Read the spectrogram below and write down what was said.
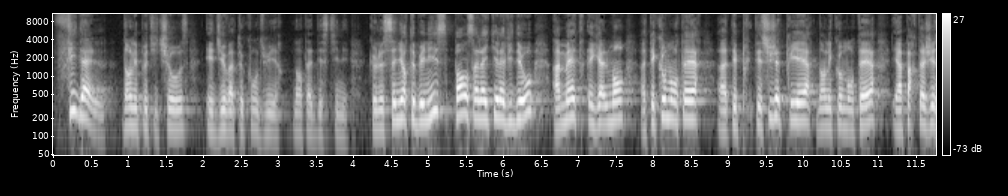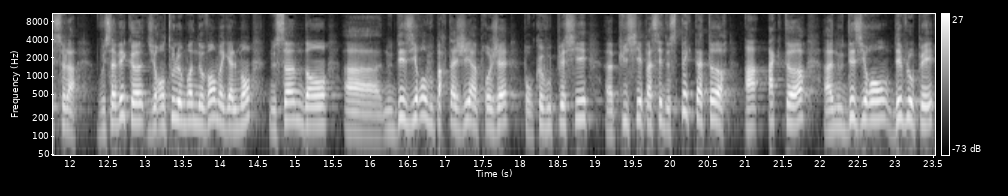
fidèle dans les petites choses et Dieu va te conduire dans ta destinée. Que le Seigneur te bénisse. Pense à liker la vidéo, à mettre également euh, tes commentaires, euh, tes, sujets de prière dans les commentaires et à partager cela. Vous savez que durant tout le mois de novembre également, nous sommes dans, euh, nous désirons vous partager un projet pour que vous puissiez, passer de spectateur à acteur. nous désirons développer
